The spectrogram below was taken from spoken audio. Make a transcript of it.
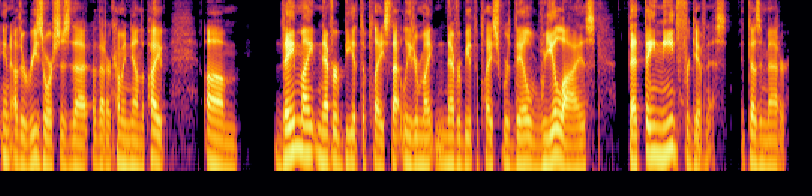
in other resources that, that are coming down the pipe, um, they might never be at the place, that leader might never be at the place where they'll realize that they need forgiveness. It doesn't matter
